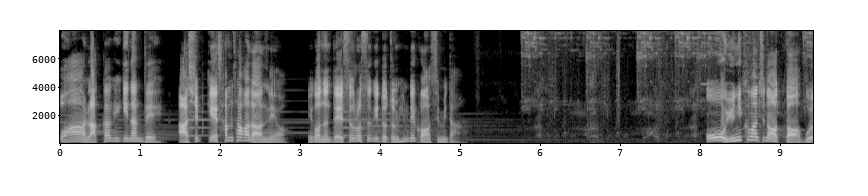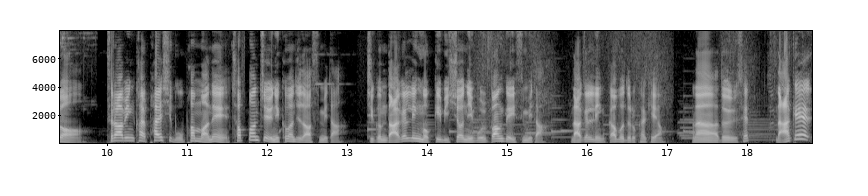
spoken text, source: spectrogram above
와 락각이긴 한데 아쉽게 3, 4가 나왔네요 이거는 넷으로 쓰기도 좀 힘들 것 같습니다. 오 유니크 반지 나왔다. 뭐야? 트라빈 칼 85판 만에 첫 번째 유니크 반지 나왔습니다. 지금 나겔링 먹기 미션이 몰빵돼 있습니다. 나겔링 까보도록 할게요. 하나 둘 셋. 나겔!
